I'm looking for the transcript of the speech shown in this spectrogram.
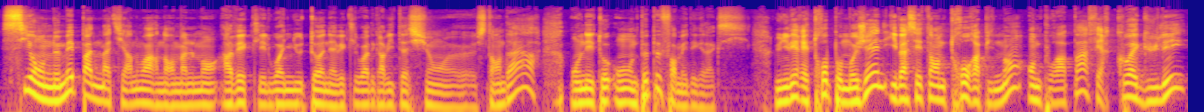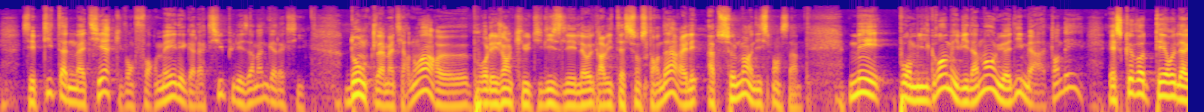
si on ne met pas de matière noire normalement avec les lois de Newton et avec les lois de gravitation euh, standard, on, ne peut pas former des galaxies. L'univers est trop homogène, il va s'étendre trop rapidement, on ne pourra pas faire coaguler ces petits tas de matière qui vont former les galaxies puis les amas de galaxies. Donc la matière noire, euh, pour les gens qui utilisent les lois de gravitation standard, elle est absolument indispensable. Mais pour Milgram, évidemment, on lui a dit, mais attendez, est-ce que votre théorie de la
